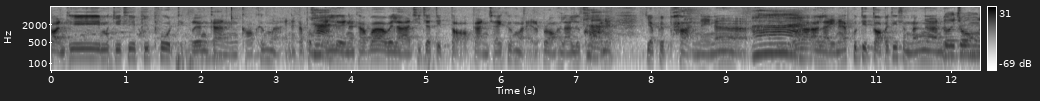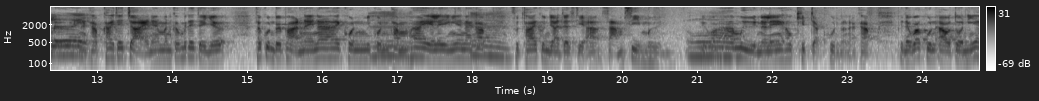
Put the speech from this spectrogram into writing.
ก่อนที่เมื่อกี้ที่พี่พูดถึงเรื่องการขอเครื่องหมายนะครับ ผมค่ะเน้นเลยนะครับว่าเวลาที่จะติดต่อการใช้เครื่องหมายรับรองฮาลาลหรือขอค่ะเนี่ยอย่าไปผ่านในหน้าอ่าหรือว่าอะไรนะคุณติดต่อไปที่สำนักงานโดโดยยตตรรงงเลเลยยนะครับค่าใช้จ่ายเนี่ยมันก็ไม่ได้แต่เยอะ ถ้าคุณไปผ่านในหน้าให้คนมีคนทำให้อะไรอย่างเงี้ยนะครับอืมสุดท้ายคุณอยากจะเสียสามสี่หมื่นโอ้ หรือว่าห้าหมื่นอะไรเงี้ยเขาคิดจากคุณแล้วนะครับเพียงแต่ว่าคุณเอาตัวเนี้ย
